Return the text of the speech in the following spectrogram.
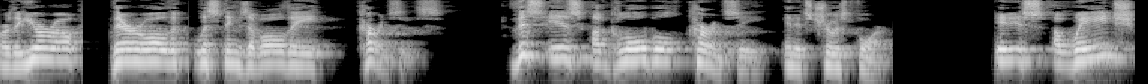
or the euro. There are all the listings of all the currencies. This is a global currency in its truest form. It is a wage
